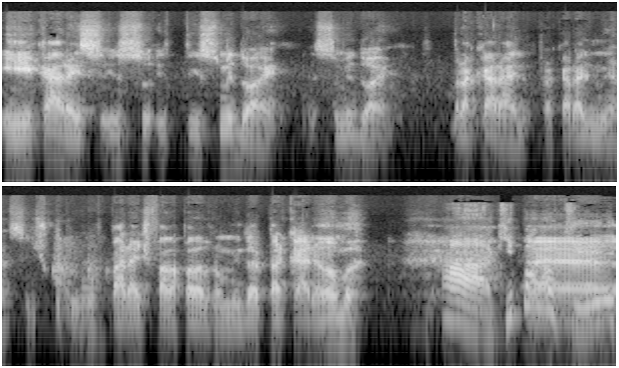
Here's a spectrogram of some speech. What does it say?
E, cara, isso, isso, isso me dói. Isso me dói. Pra caralho, pra caralho mesmo. Assim, desculpa, eu vou parar de falar palavrão. Me dói pra caramba. Ah, que pau é...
